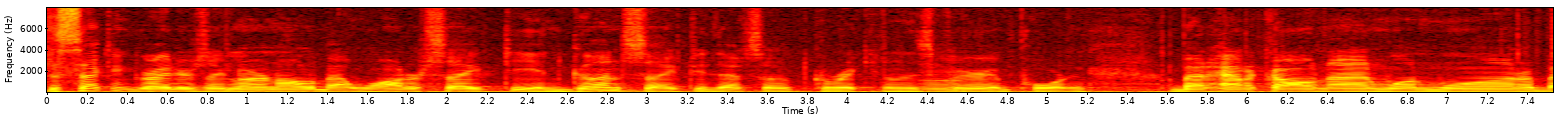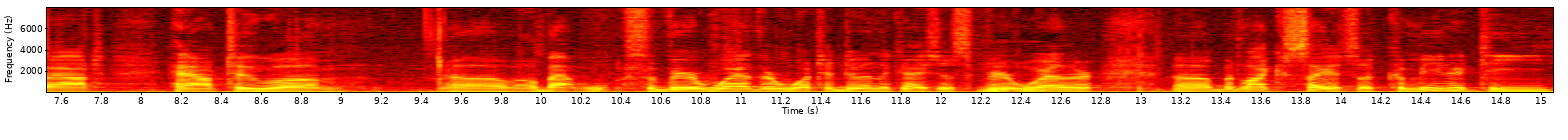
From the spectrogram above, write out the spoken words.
the second graders, they learn all about water safety and gun safety. That's a curriculum that's very important. About how to call 911, about how to. Um, uh, about w- severe weather, what to do in the case of severe weather. Uh, but like I say, it's a community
